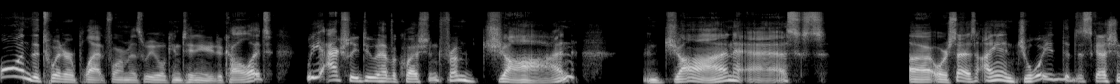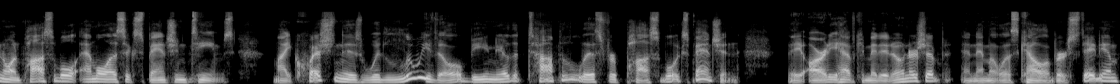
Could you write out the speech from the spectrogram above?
on the Twitter platform, as we will continue to call it, we actually do have a question from John. And John asks, uh, or says, I enjoyed the discussion on possible MLS expansion teams. My question is Would Louisville be near the top of the list for possible expansion? They already have committed ownership, an MLS caliber stadium,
